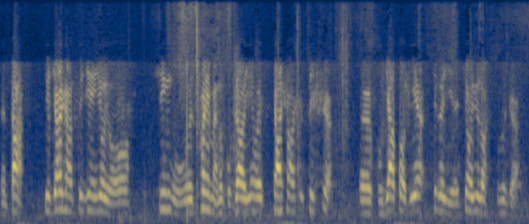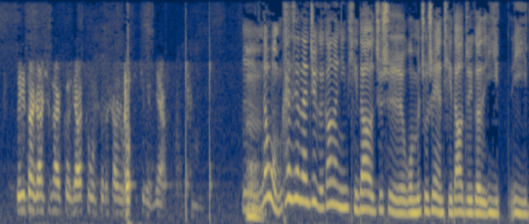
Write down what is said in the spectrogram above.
很大。又加上最近又有新股创业板的股票因为加上市退市，呃，股价暴跌，这个也教育了投资者。所以大家现在更加重视的上市公司基本面。嗯，那我们看现在这个，刚才您提到的，就是我们主持人也提到这个以以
